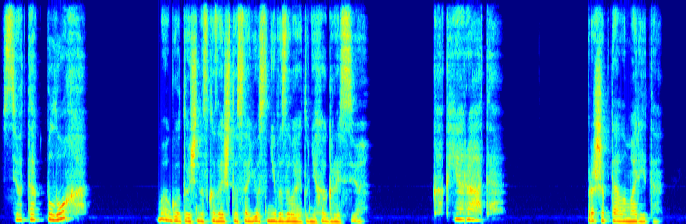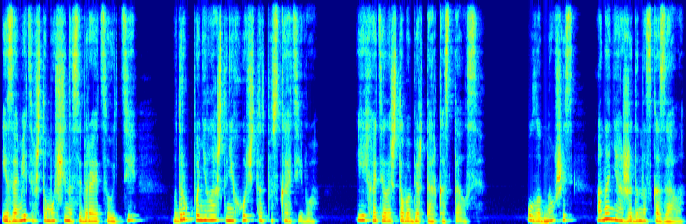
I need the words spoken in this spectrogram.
«Все так плохо?» Могу точно сказать, что Союз не вызывает у них агрессию. «Как я рада!» прошептала Марита, и, заметив, что мужчина собирается уйти, вдруг поняла, что не хочет отпускать его. Ей хотелось, чтобы Бертарк остался. Улыбнувшись, она неожиданно сказала.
